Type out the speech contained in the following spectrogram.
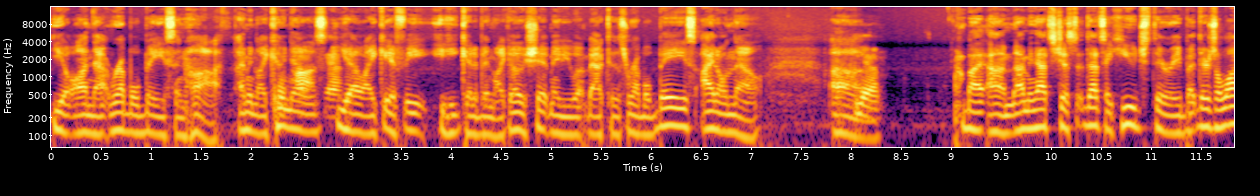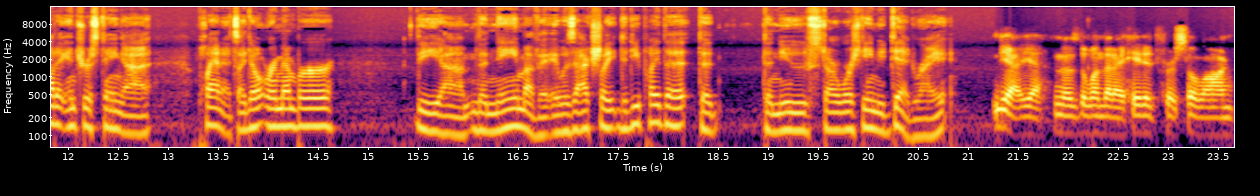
you know, on that rebel base in Hoth. I mean, like, who In Hoth, knows? yeah. yeah. like if he he could have been like, oh shit, maybe he went back to this rebel base. I don't know. Um, yeah, But um, I mean, that's just that's a huge theory. But there's a lot of interesting uh, planets. I don't remember the um, the name of it. It was actually. Did you play the the the new Star Wars game? You did, right? yeah, yeah. And that was the one that I hated for so long.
